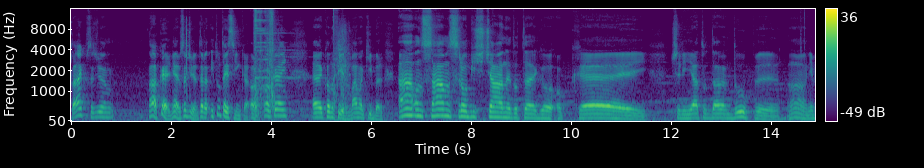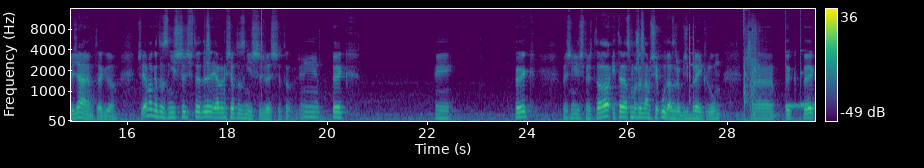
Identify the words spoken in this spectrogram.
Tak? Wsadziłem. A, okej, nie, wsadziłem. Teraz i tutaj sinka. O, okej. E, Confirm, mamy kibel. A, on sam zrobi ścianę do tego. Okej. Czyli ja tu dałem dupy. O, nie wiedziałem tego. Czy ja mogę to zniszczyć wtedy? Ja bym chciał to zniszczyć. Weźcie to. Pyk. I pyk. Weźmieliśmy to i teraz może nam się uda zrobić break room. E, pyk, pyk.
